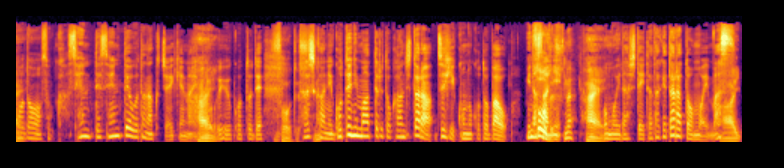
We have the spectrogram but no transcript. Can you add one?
るほど、そっか。先手先手を打たなくちゃいけなはいいということで、そうですね。確かに後手に回ってると感じたらぜひこの言葉を皆さんに思い出していただけたらと思います。はい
